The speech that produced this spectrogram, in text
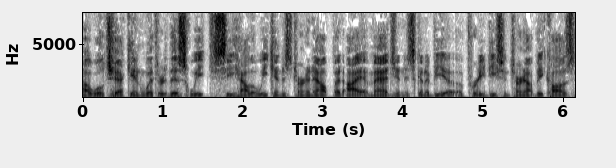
uh, we'll check in with her this week to see how the weekend is turning out. But I imagine it's going to be a, a pretty decent turnout because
